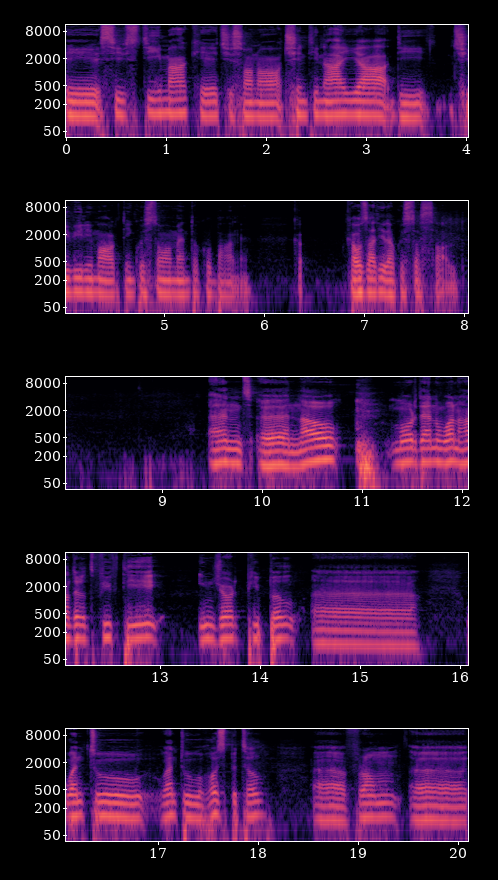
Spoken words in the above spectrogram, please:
e si stima che ci sono centinaia di civili morti in questo momento a Kobane, ca causati da questo assalto. And uh, now more than 150 injured people uh, went to went to hospital uh, from uh,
